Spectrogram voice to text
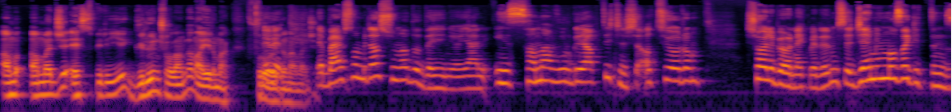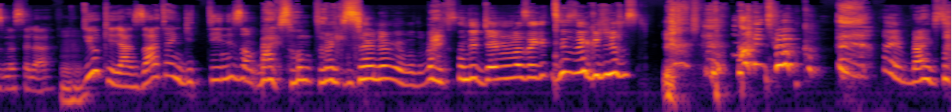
Ama amacı espriyi gülünç olandan ayırmak. Freud'un Evet. amacı. Ya Bergson biraz şuna da değiniyor. Yani insana vurgu yaptığı için işte atıyorum şöyle bir örnek verelim. İşte Cem Yılmaz'a gittiniz mesela. Hı hı. Diyor ki yani zaten gittiğiniz zaman Bergson tabii ki söylemiyor bunu. Bergson diyor Cem Yılmaz'a gittiğinizde gülüyorsun. Ay çok. Hayır Bergson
